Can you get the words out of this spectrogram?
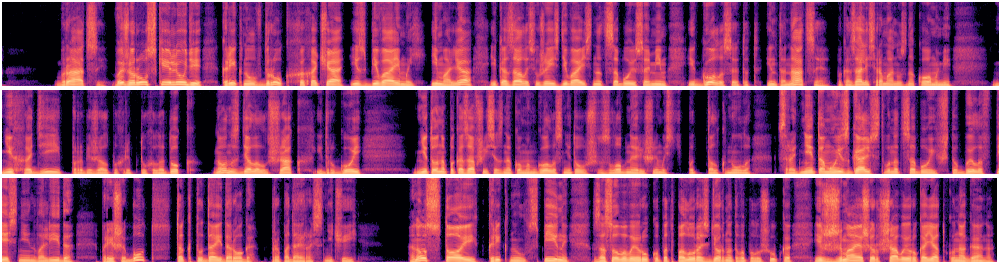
«Братцы, вы же русские люди!» — крикнул вдруг, хохоча, избиваемый, и моля, и, казалось, уже издеваясь над собою самим, и голос этот, интонация, показались Роману знакомыми. «Не ходи!» — пробежал по хребту холодок, но он сделал шаг и другой. Не то на показавшийся знакомым голос, не то уж злобная решимость подтолкнула — сродни тому изгальству над собой, что было в песне инвалида. Пришибут, так туда и дорога, пропадай раз ничей. «А ну, стой!» — крикнул в спины, засовывая руку под полу раздернутого полушубка и сжимая шершавую рукоятку нагана.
